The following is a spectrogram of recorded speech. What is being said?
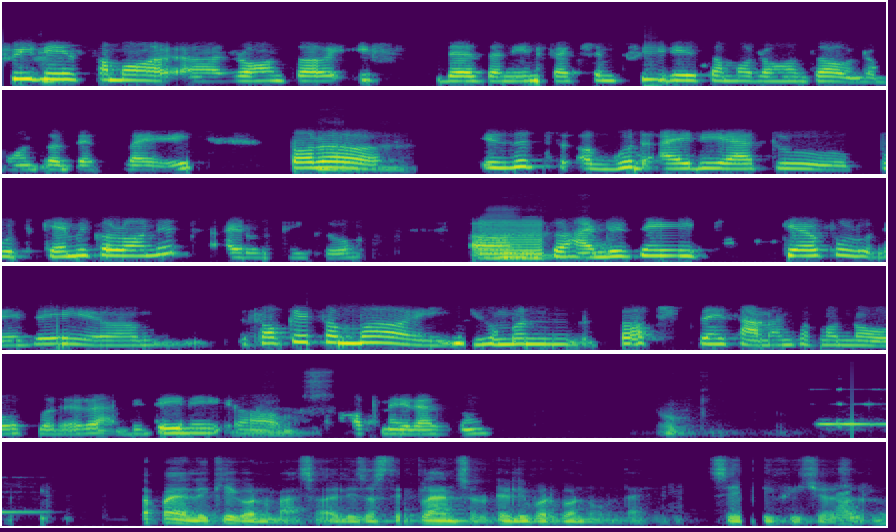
थ्री डेजसम्म रहन्छ if there is an infection three डेजसम्म रहन्छ भनेर भन्छ त्यसलाई है तर is it a good idea to put chemical on it I don't think so so हामीले चाहिँ केयरफुल हुने चाहिँ सकेसम्म ह्युमन टच चाहिँ सामानसँग नहोस् भनेर हामी त्यही नै अप्नाइरहेको छौँ तपाईँहरूले के गर्नु भएको छ? अहिले जस्तै प्लान्ट्सहरू डेलिभर गर्नु हुँदाखेरि सेफ्टी फिचर्सहरू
